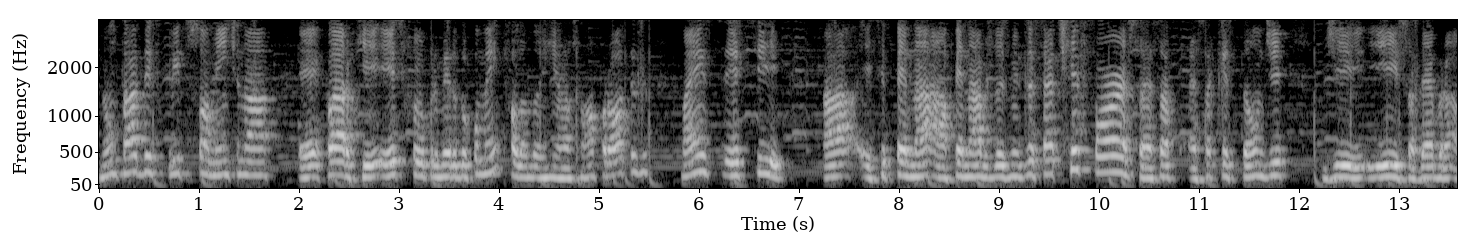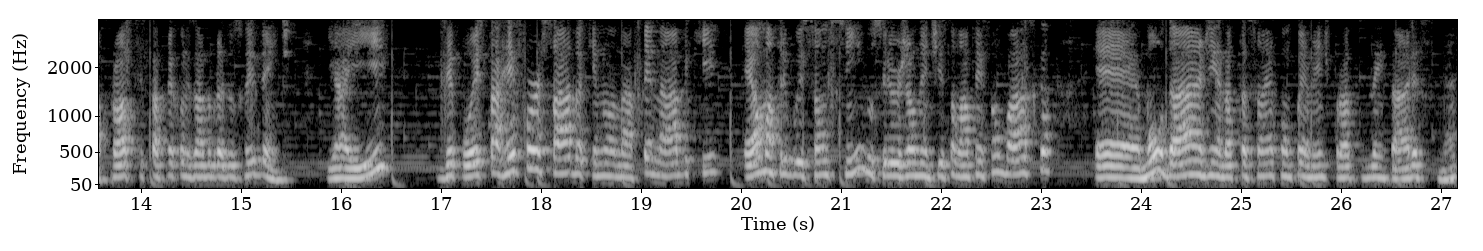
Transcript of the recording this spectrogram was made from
Não está descrito somente na. É claro que esse foi o primeiro documento falando em relação à prótese, mas esse a, esse pena, a PENAB de 2017 reforça essa, essa questão de, de isso, a Débora, a prótese está preconizada no Brasil sorridente. E aí, depois está reforçado aqui no, na PENAB que é uma atribuição, sim, do cirurgião dentista na atenção básica, é, moldagem, adaptação e acompanhamento de próteses dentárias, né?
